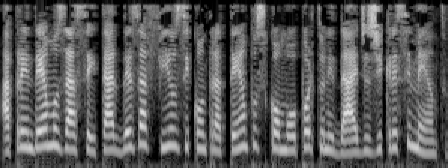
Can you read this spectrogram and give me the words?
Aprendemos a aceitar desafios e contratempos como oportunidades de crescimento.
